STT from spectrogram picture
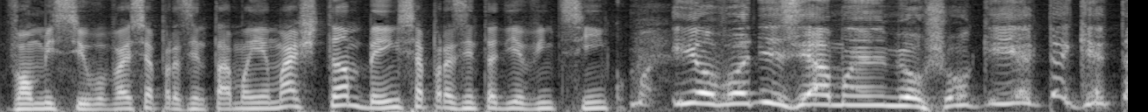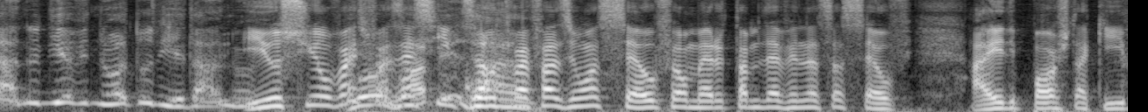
Valmir Silva vai se apresentar amanhã, mas também se apresenta dia 25. E eu vou dizer amanhã no meu show que ele tá, que ele tá no dia no outro dia, tá? No... E o senhor vai vou, fazer vou esse encontro, vai fazer uma selfie, o Almério tá me devendo essa selfie. Aí ele posta aqui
